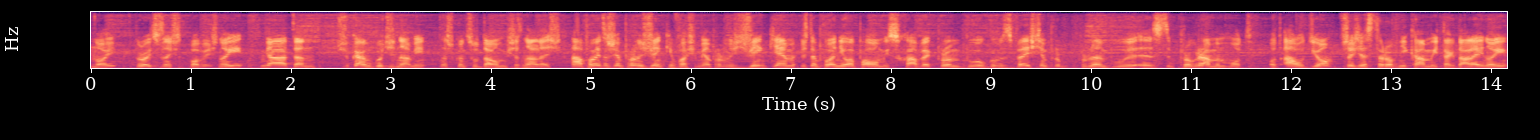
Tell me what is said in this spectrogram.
No i próbujecie znaleźć odpowiedź. No i ja ten, szukałem godzinami, aż w końcu udało mi się znaleźć. A, pamiętasz, że miałem problem z dźwiękiem, właśnie miałem problem z dźwiękiem, że tam nie łapało mi słuchawek, problem był z wejściem, pro problem były e, z programem od, od audio, w sensie sterownikami i tak dalej, no i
